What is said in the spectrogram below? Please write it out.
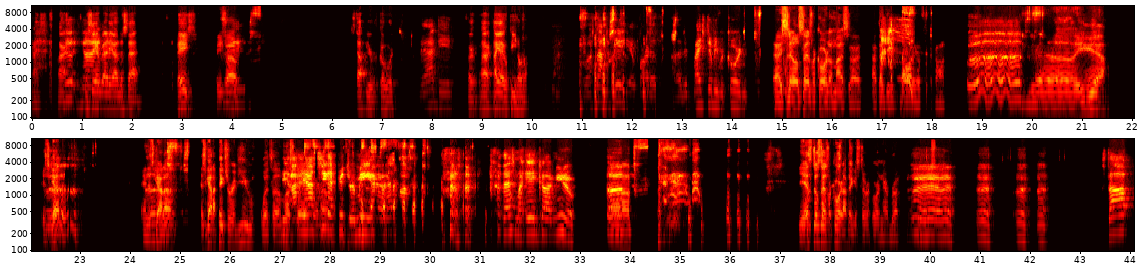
Nice. All right. Good We'll see night. everybody on the side. Peace. Peace out. Stop your record. Yeah, I did. Or, all right, I gotta go pee. Hold on. Well, I stopped the video part of it. Uh, it might still be recording. Uh, it still says record on my side. I think the audio is on. Uh, yeah. It's got uh, and it's got a it's got a picture of you with a yeah, mustache. I, yeah, I see uh, that picture of me. Yeah, that's my, that's my incognito. Uh, uh-huh. yeah, it still says record. I think it's still recording there, bro. uh, uh, uh, uh, uh. Stop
